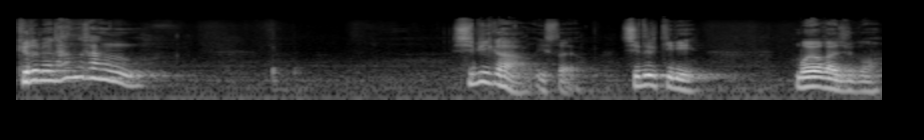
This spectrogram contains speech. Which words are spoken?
그러면 항상 시비가 있어요. 지들끼리 모여가지고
